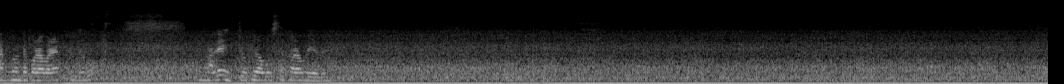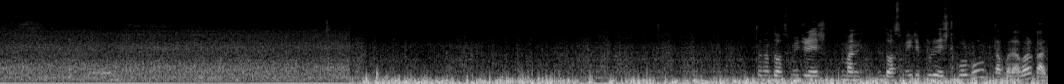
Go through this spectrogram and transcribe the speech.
আধ ঘণ্টা পর আবার একটু দেবো। নাহলে চোখের অবস্থা খারাপ হয়ে যাবে। মিনিট রেস্ট মানে দশ মিনিট একটু রেস্ট করব, তারপর আবার কাজ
